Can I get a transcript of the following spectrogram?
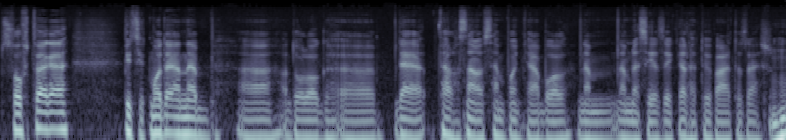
szoftvere, picit modernebb a dolog, de felhasználó szempontjából nem, nem lesz érzékelhető változás. Uh-huh.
